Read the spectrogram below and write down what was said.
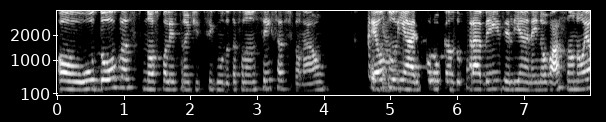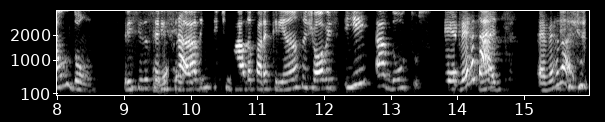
Oh, o Douglas, nosso palestrante de segunda, está falando sensacional. Elton Linhares colocando parabéns, Eliana. A inovação não é um dom, precisa ser é ensinada e incentivada para crianças, jovens e adultos. É verdade, né? é verdade.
